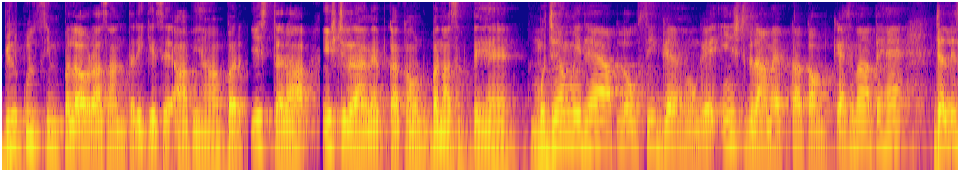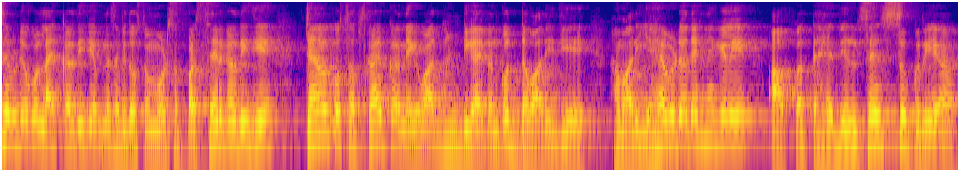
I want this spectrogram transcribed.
बिल्कुल सिंपल और आसान तरीके से आप यहाँ पर इस तरह इंस्टाग्राम ऐप का अकाउंट बना सकते हैं। मुझे उम्मीद है आप लोग सीख गए होंगे इंस्टाग्राम ऐप का अकाउंट कैसे बनाते हैं। जल्दी से वीडियो को लाइक कर दीजिए। अपने सभी दोस्तों में व्हाट्सअप पर शेयर कर दीजिए। चैनल को सब्सक्राइब करने के बाद घंटी के आइकन को दबा दीजिए। हमारी यह वीडियो देखने के लिए आपका तहे दिल से शुक्रिया।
